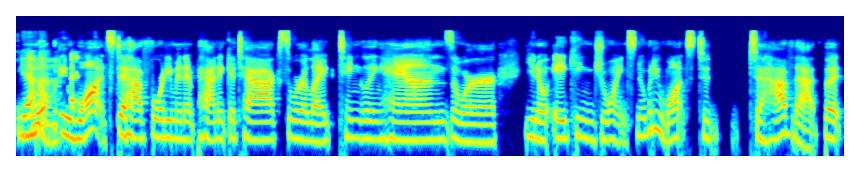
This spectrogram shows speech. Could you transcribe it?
yeah. Nobody wants to have 40 minute panic attacks or like tingling hands or, you know, aching joints. Nobody wants to to have that. But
